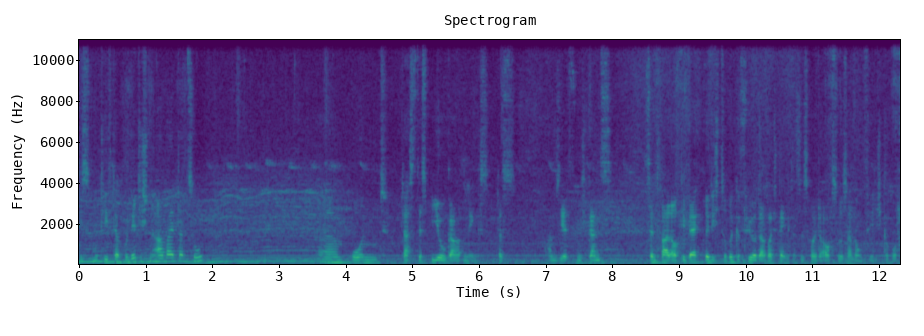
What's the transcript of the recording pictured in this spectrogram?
dieses Motiv der politischen Arbeit dazu ähm, und das des Biogardenings. Das haben sie jetzt nicht ganz zentral auf die Bergpredigt zurückgeführt, aber ich denke, das ist heute auch so salonfähig geworden.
